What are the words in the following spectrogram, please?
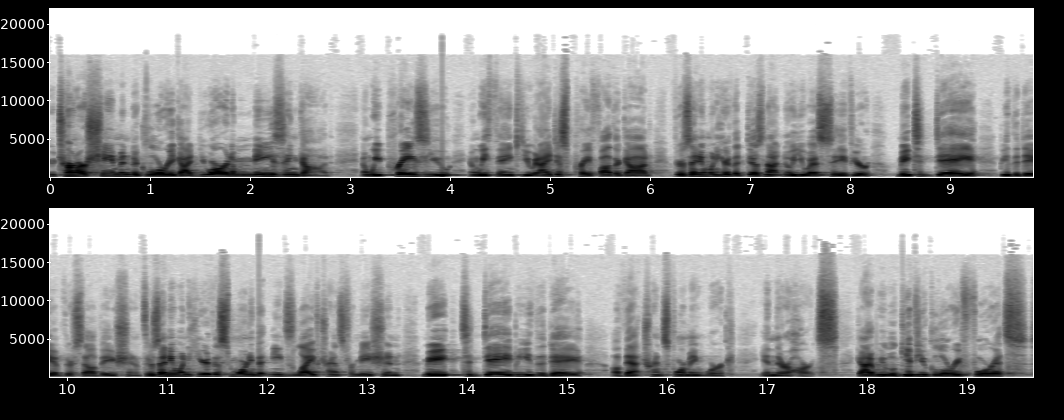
You turn our shame into glory, God. You are an amazing God. And we praise you and we thank you. And I just pray, Father God, if there's anyone here that does not know you as Savior, may today be the day of their salvation. If there's anyone here this morning that needs life transformation, may today be the day of that transforming work in their hearts. God, we will give you glory for it.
